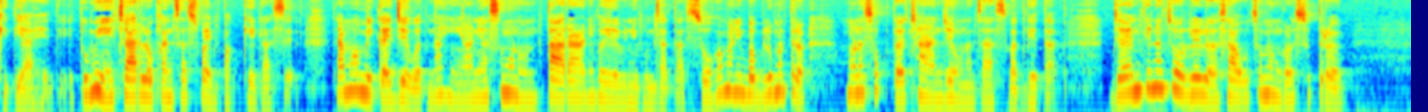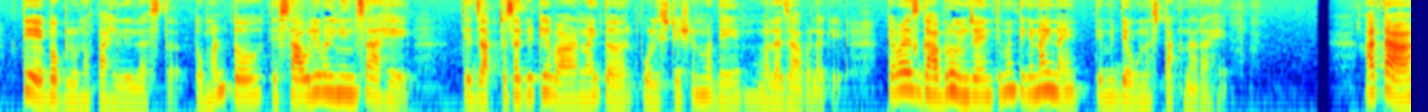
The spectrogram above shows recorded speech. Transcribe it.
किती आहे ते. तुम्ही चार लोकांचा स्वयंपाक केला असेल. त्यामुळे मी काही जेवत नाही. आणि असं म्हणून तारा आणि भैरवी निघून जातात. सोहम आणि बबलू मात्र मनसोक्त छान जेवणाचा आस्वाद घेतात. जयंतीनं चोरलेलं साऊचं मंगळसूत्र ते बबलूनं पाहिलेलं असतं. तो म्हणतो ते सावली वहिनींचं आहे. ते जागच्या जागी ठेवा नाहीतर पोलीस स्टेशनमध्ये मला जावं लागेल. त्यावेळेस घाबरून जयंती म्हणते की नाही नाही ते मी देऊनच टाकणार आहे. आता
